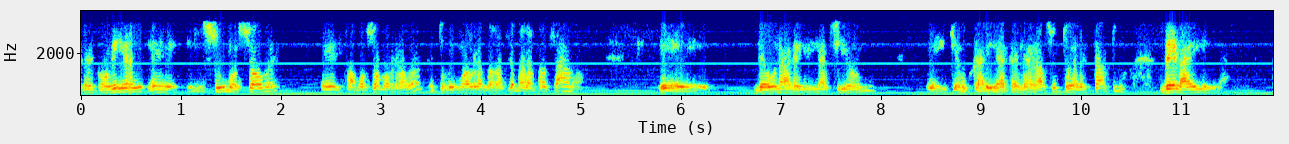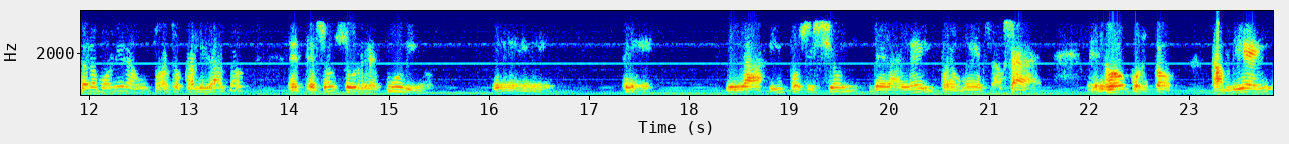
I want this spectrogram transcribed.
recogían eh, insumos sobre el famoso borrador que estuvimos hablando la semana pasada, eh, de una legislación eh, que buscaría tener el asunto del estatus de la isla. Pero Molina, junto a otros candidatos, empezó su repudio eh, eh, la imposición de la ley promesa. O sea, el juego cortó. También,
